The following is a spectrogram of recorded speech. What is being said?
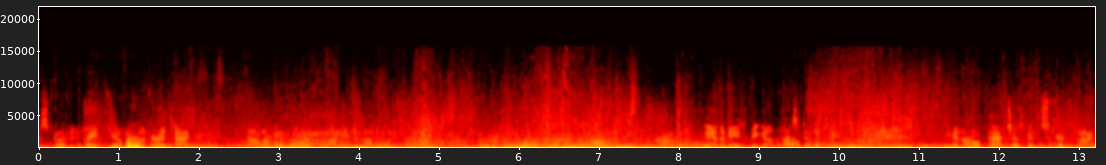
The skirmish. Creep tumor under attack. Not looking forward to watching another one grow. The enemy's begun hostilities. Mineral patch has been strip mined.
